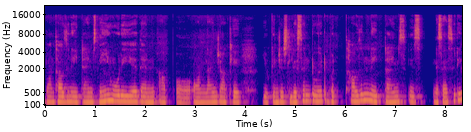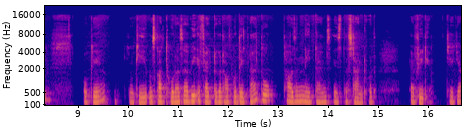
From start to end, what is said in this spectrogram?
वन थाउज़ेंड एट टाइम्स नहीं हो रही है देन आप ऑनलाइन जाके you can just listen to it, but thousand and eight times is necessary, okay? क्योंकि उसका थोड़ा सा भी इफ़ेक्ट अगर आपको देखना है तो thousand and eight times is the standard every day ठीक है?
